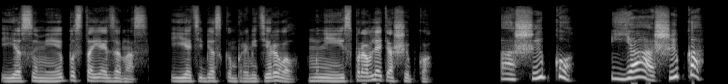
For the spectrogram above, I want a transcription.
я сумею постоять за нас. Я тебя скомпрометировал, мне исправлять ошибку». «Ошибку? Я ошибка?»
